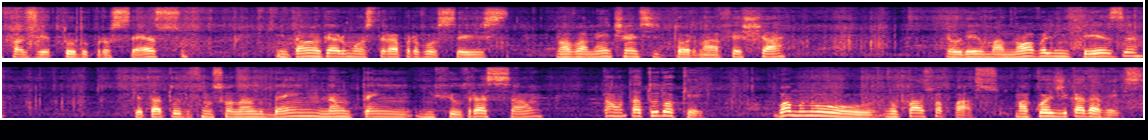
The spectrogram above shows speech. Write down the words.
fazer todo o processo. Então eu quero mostrar para vocês novamente, antes de tornar a fechar. Eu dei uma nova limpeza, que está tudo funcionando bem, não tem infiltração. Então está tudo ok. Vamos no, no passo a passo, uma coisa de cada vez.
